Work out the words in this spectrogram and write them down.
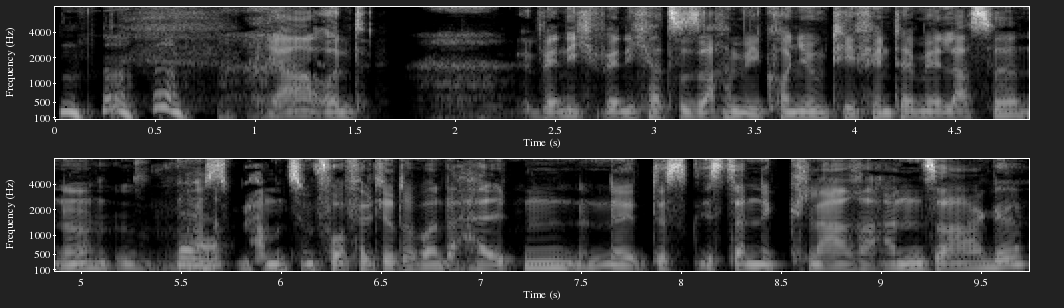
ja, und wenn ich, wenn ich halt so Sachen wie Konjunktiv hinter mir lasse, ne, ja. wir haben uns im Vorfeld ja darüber unterhalten, ne, das ist dann eine klare Ansage.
